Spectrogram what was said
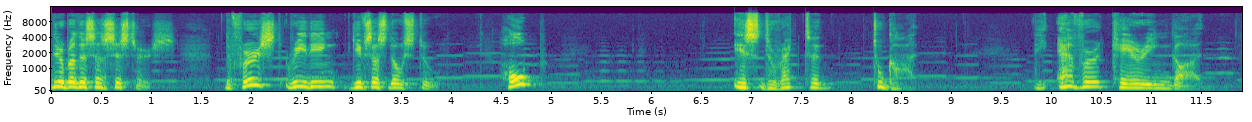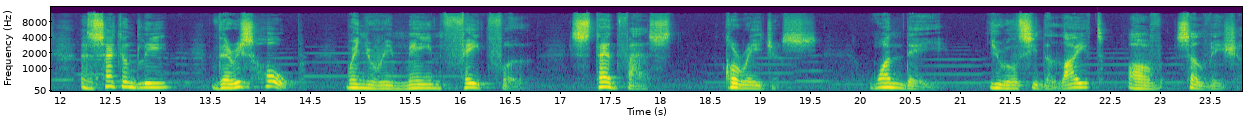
Dear brothers and sisters, the first reading gives us those two. Hope is directed to God, the ever caring God. And secondly, there is hope when you remain faithful, steadfast, courageous. One day you will see the light of salvation.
